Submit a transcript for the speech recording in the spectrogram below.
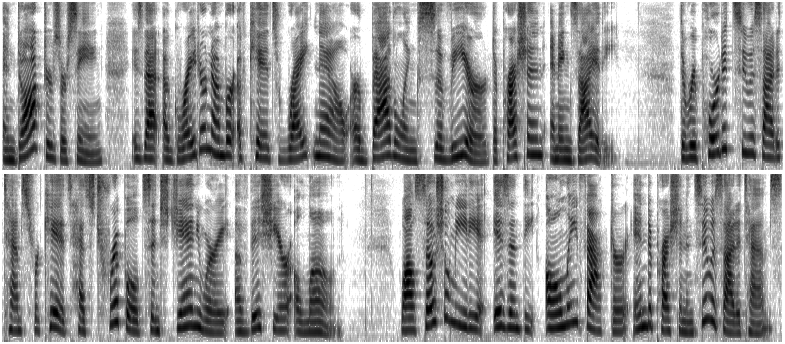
and doctors are seeing is that a greater number of kids right now are battling severe depression and anxiety. The reported suicide attempts for kids has tripled since January of this year alone. While social media isn't the only factor in depression and suicide attempts,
